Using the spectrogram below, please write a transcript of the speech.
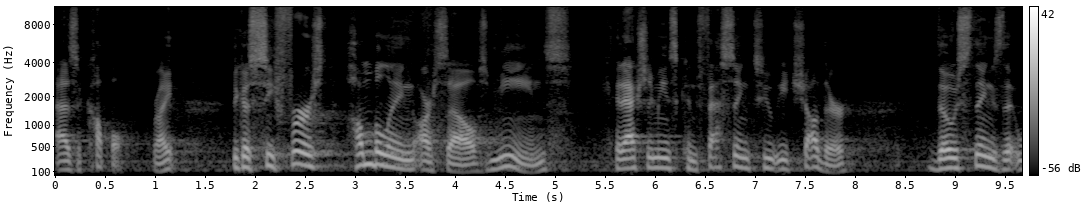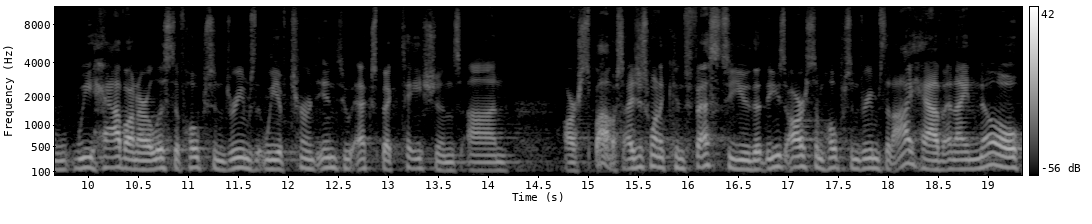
as a couple, right? Because see, first, humbling ourselves means it actually means confessing to each other those things that we have on our list of hopes and dreams that we have turned into expectations on our spouse. I just want to confess to you that these are some hopes and dreams that I have, and I know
